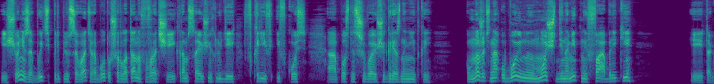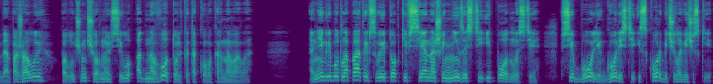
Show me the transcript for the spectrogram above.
Еще не забыть приплюсовать работу шарлатанов-врачей, кромсающих людей в кривь и в кось, а после сшивающих грязной ниткой. Умножить на убойную мощь динамитной фабрики, и тогда, пожалуй, получим черную силу одного только такого карнавала. Они гребут лопатой в свои топки все наши низости и подлости, все боли, горести и скорби человеческие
